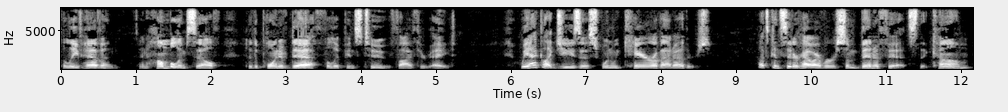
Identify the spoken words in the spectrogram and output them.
to leave heaven and humble himself to the point of death, Philippians 2, 5 through 8. We act like Jesus when we care about others. Let's consider, however, some benefits that come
